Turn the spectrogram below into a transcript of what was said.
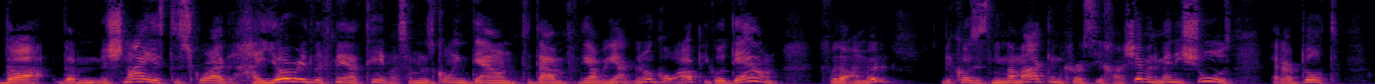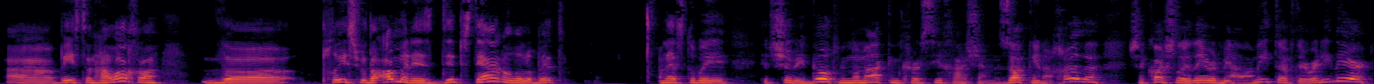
The the Mishnah is described hayorid lifnei ateva. Someone is going down to daven for the Amud. Yeah, you don't go up, you go down for the Amud because it's mimamakim krasicha Hashem. And many shuls that are built uh, based on halacha, the place where the Amud is dips down a little bit and that's the way it should be built. If they're already there,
